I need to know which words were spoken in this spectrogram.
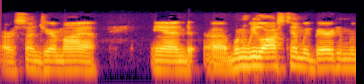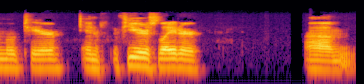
our son Jeremiah, and uh, when we lost him, we buried him. We moved here, and a few years later, um,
